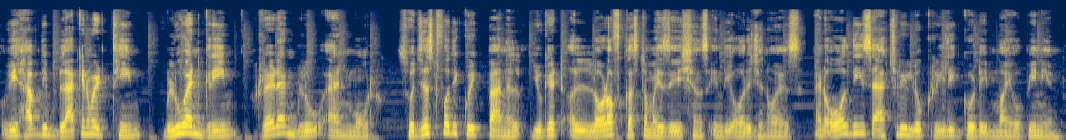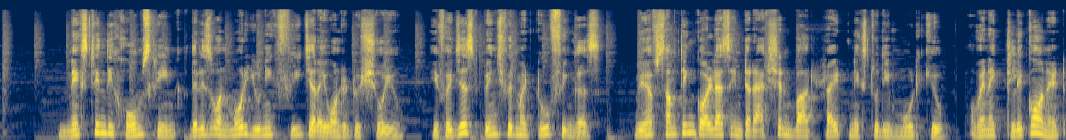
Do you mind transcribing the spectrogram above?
We have the black and white theme, blue and green, red and blue and more. So just for the quick panel, you get a lot of customizations in the Origin OS and all these actually look really good in my opinion. Next in the home screen, there is one more unique feature I wanted to show you. If I just pinch with my two fingers, we have something called as interaction bar right next to the mood cube. When I click on it,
